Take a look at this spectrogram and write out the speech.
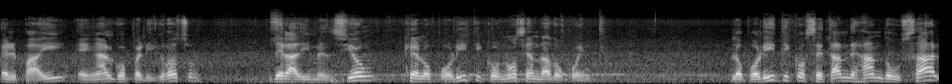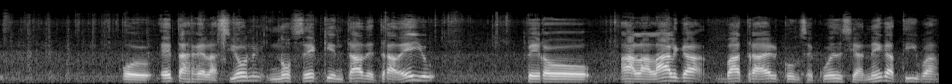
el país en algo peligroso de la dimensión que los políticos no se han dado cuenta. Los políticos se están dejando usar por estas relaciones, no sé quién está detrás de ellos, pero a la larga va a traer consecuencias negativas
